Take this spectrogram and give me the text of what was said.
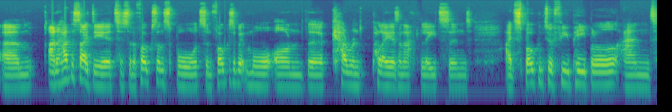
Um, and I had this idea to sort of focus on sports and focus a bit more on the current players and athletes. And I'd spoken to a few people, and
